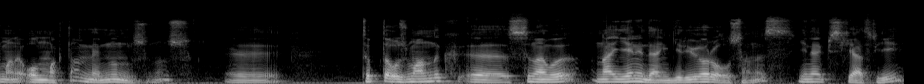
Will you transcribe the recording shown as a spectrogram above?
uzmanı olmaktan memnun musunuz? E, tıpta uzmanlık e, sınavına yeniden giriyor olsanız yine psikiyatriyi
